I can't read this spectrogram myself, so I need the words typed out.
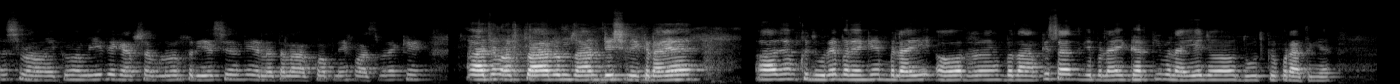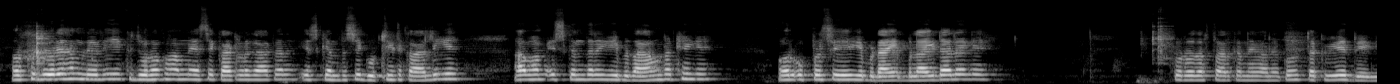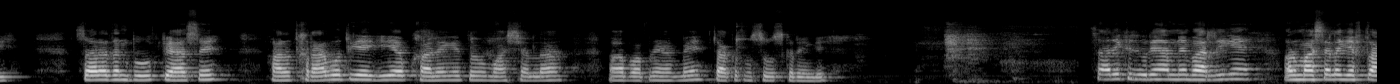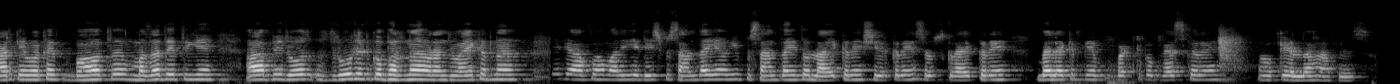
असलम उम्मीद है कि आप सब लोग खरीत से होंगे। अल्लाह ताला आपको अपने ख्वास में रखे। आज हम अफ्तार रमज़ान डिश लेकर आए हैं। आज हम खजूरें भरेंगे बलाई और बादाम के साथ। ये बलाई घर की बलाई है जो दूध के ऊपर आती है। और खजूरें हम ले लिए। खजूरों को हमने ऐसे काट लगा कर इसके अंदर से गुट्ठी निकाल ली है। अब हम इसके अंदर ये बादाम रखेंगे और ऊपर से ये बलाई बलाई डालेंगे। तो रोज़ अफ्तार करने वाले को तकवीत देगी। सारा दिन भूख प्यास से हालत ख़राब होती है, ये आप खा लेंगे तो माशाल्लाह आप अपने आप में ताकत महसूस करेंगे। सारी खजूरें हमने भर ली हैं और माशाल्लाह ये इफ्तार के वक्त बहुत मज़ा देती हैं। आप भी रोज़ ज़रूर इनको भरना और इन्जॉय करना। कि आपको हमारी ये डिश पसंद आई होगी, पसंद आई तो लाइक करें शेयर करें सब्सक्राइब करें बेल आइकन के बटन को प्रेस करें। ओके अल्लाह हाफिज़।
